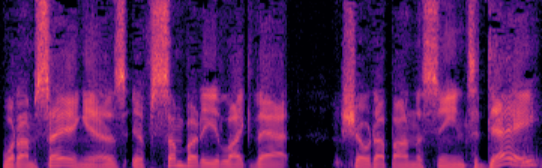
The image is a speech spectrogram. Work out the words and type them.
What I'm saying is, if somebody like that showed up on the scene today,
